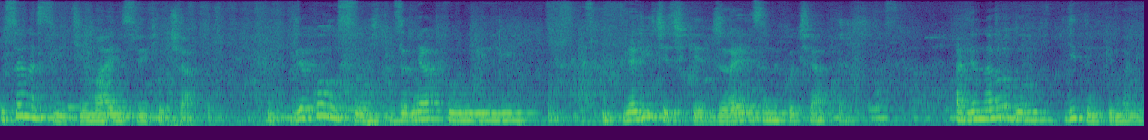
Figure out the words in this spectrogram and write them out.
Усе на світі має свій початок. Для колосу зернятко у віллі, для річечки джерельце не почати, а для народу дітинки малі.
